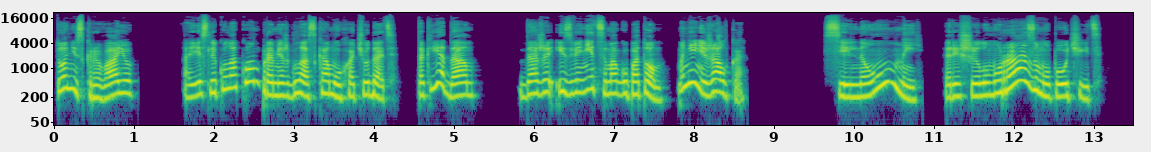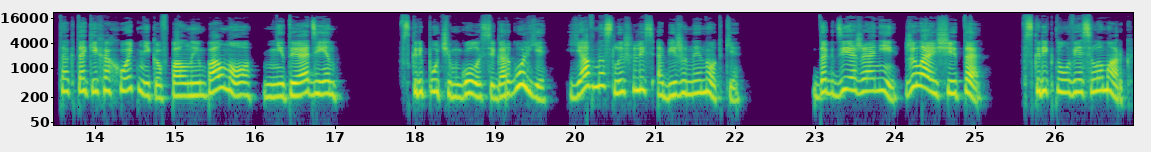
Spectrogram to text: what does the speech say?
то не скрываю. А если кулаком промеж глаз кому хочу дать, так я дам. Даже извиниться могу потом, мне не жалко. Сильно умный, Решил уму-разуму поучить? Так таких охотников полным-полно, не ты один. В скрипучем голосе горгульи явно слышались обиженные нотки. «Да где же они, желающие-то?» – вскрикнул весело Марк.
